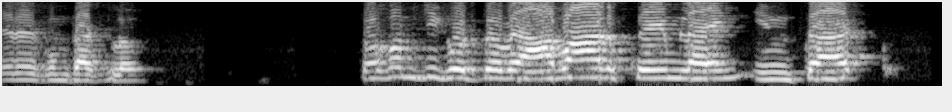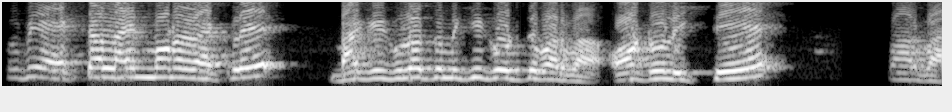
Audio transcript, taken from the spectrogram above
এরকম থাকল। তখন কি করতে হবে? আবার সেম লাইন ইনসার্ট তুমি একটা লাইন মনে রাখলে, বাকিগুলো তুমি কি করতে পারবা? অটো লিখতে পারবা।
